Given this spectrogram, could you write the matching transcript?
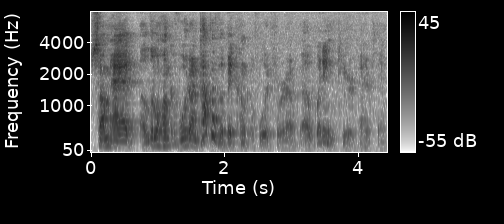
Some had a little hunk of wood on top of a big hunk of wood for a, a wedding tier kind of thing.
